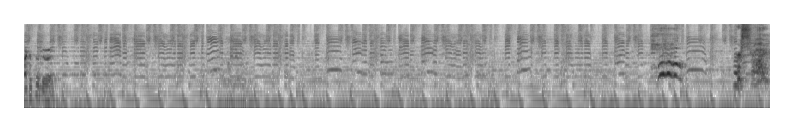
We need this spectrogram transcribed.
I can still do First try!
